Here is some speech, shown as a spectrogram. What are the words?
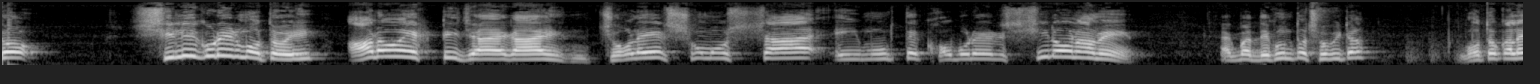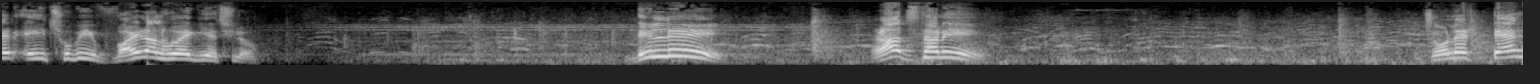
তো শিলিগুড়ির মতোই আরও একটি জায়গায় জলের সমস্যা এই মুহূর্তে খবরের শিরোনামে। একবার দেখুন তো ছবিটা। গতকালের এই ছবি ভাইরাল হয়ে গিয়েছিল। দিল্লি, রাজধানী। জলের ট্যাঙ্ক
